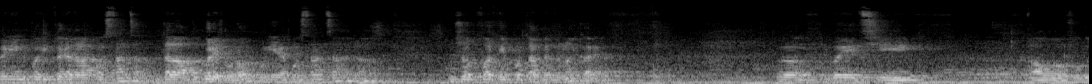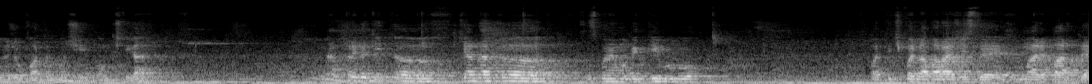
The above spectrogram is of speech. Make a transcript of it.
venim după victoria de la Constanța, de la București, mă rog, Unirea Constanța, era un joc foarte important pentru noi, care uh, băieții au făcut un joc foarte bun și am câștigat. Ne-am pregătit, uh, chiar dacă, să spunem, obiectivul participării la baraj este în mare parte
